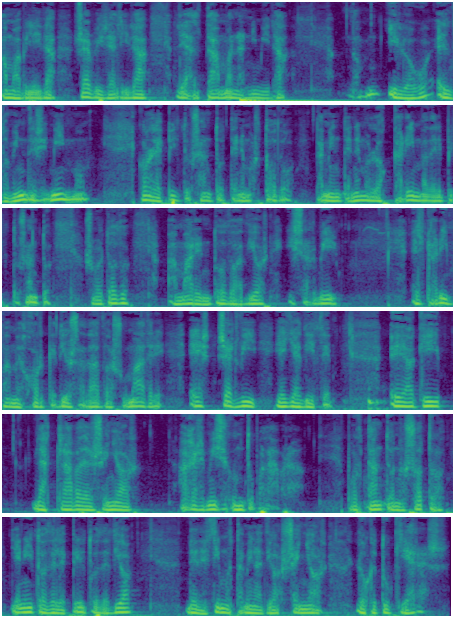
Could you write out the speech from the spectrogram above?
amabilidad, servicialidad, lealtad, magnanimidad, y luego el dominio de sí mismo. Con el Espíritu Santo tenemos todo. También tenemos los carismas del Espíritu Santo. Sobre todo, amar en todo a Dios y servir. El carisma mejor que Dios ha dado a su madre es servir. Y ella dice, he aquí la esclava del Señor, hágase según tu palabra. Por tanto, nosotros, llenitos del Espíritu de Dios, le decimos también a Dios, Señor, lo que tú quieras,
